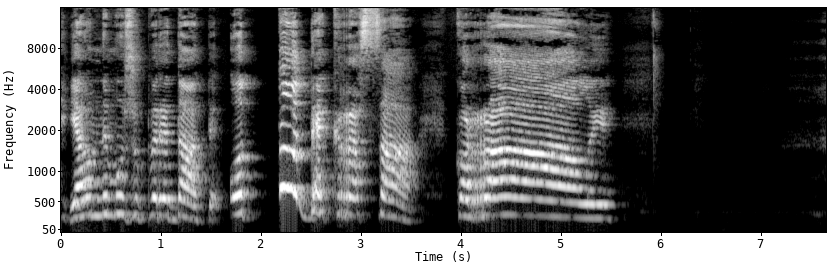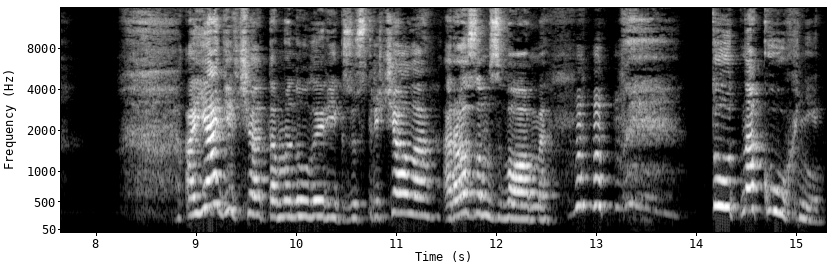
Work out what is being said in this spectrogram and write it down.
Я вам не можу передати. Ото де краса! Корали. А я, дівчата, минулий рік зустрічала разом з вами. Тут, на кухні.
